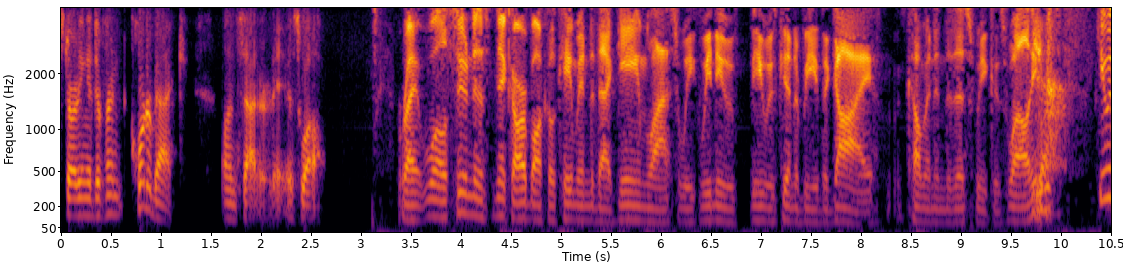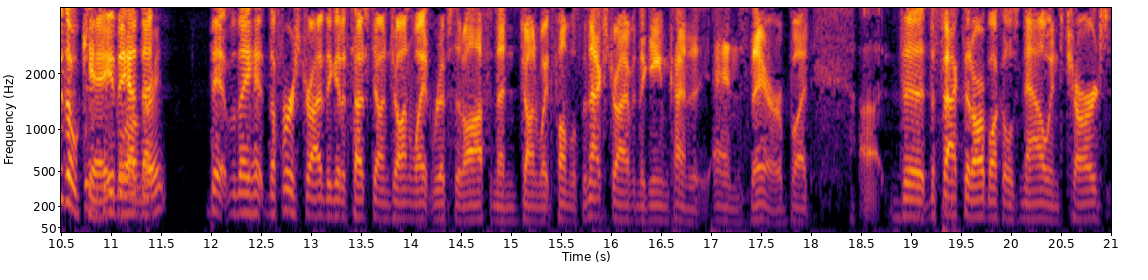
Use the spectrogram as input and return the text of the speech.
starting a different quarterback on Saturday as well. Right. Well, as soon as Nick Arbuckle came into that game last week, we knew he was going to be the guy coming into this week as well. He yeah. was he was okay. They had that. Right? They, they hit the first drive. They get a touchdown. John White rips it off, and then John White fumbles the next drive, and the game kind of ends there. But uh, the the fact that Arbuckle is now in charge,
